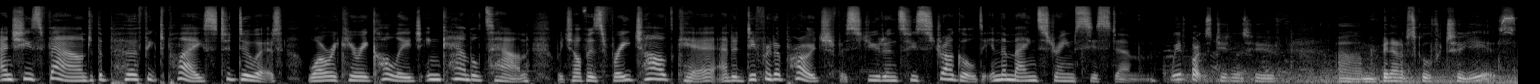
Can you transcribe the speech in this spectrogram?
And she's found the perfect place to do it Warakirri College in Campbelltown, which offers free childcare and a different approach for students who struggled in the mainstream system. We've got students who've um, been out of school for two years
